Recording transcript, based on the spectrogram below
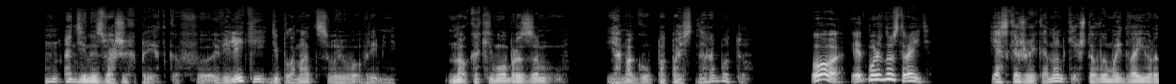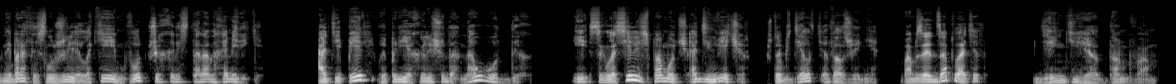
— Один из ваших предков, великий дипломат своего времени. Но каким образом я могу попасть на работу? — О, это можно устроить. Я скажу экономке, что вы мой двоюродный брат и служили лакеем в лучших ресторанах Америки. А теперь вы приехали сюда на отдых и согласились помочь один вечер, чтобы сделать одолжение. Вам за это заплатят. Деньги я отдам вам.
